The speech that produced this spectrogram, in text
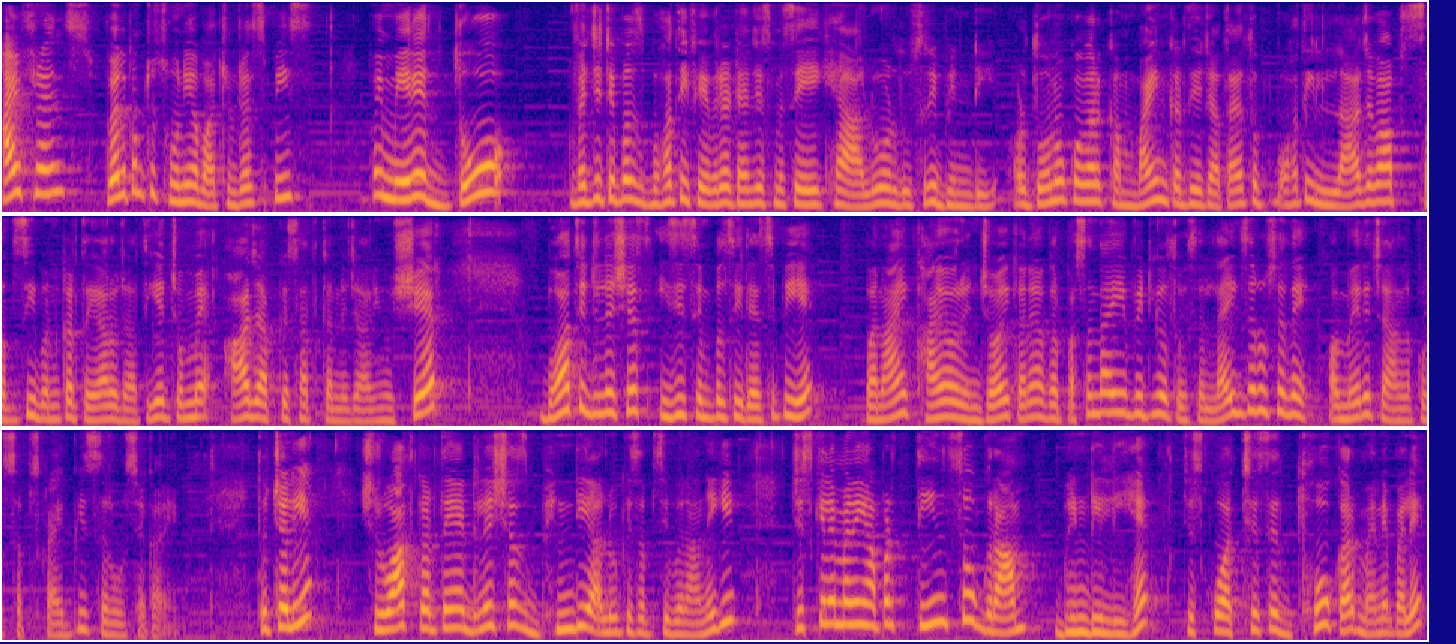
Hi friends welcome to Sonia बाचुन रेसिपीज़ भाई, मेरे दो वेजिटेबल्स बहुत ही फेवरेट हैं, जिसमें से एक है आलू और दूसरी भिंडी। और दोनों को अगर कंबाइन कर दिया जाता है तो बहुत ही लाजवाब सब्ज़ी बनकर तैयार हो जाती है, जो मैं आज आपके साथ करने जा रही हूँ। शेयर बहुत ही डिलीशियस ईजी सिंपल सी रेसिपी है। बनाएँ, खाएँ और इन्जॉय करें। अगर पसंद आई वीडियो तो इसे लाइक ज़रूर से दें और मेरे चैनल को सब्सक्राइब भी ज़रूर से करें। तो चलिए, शुरुआत करते हैं डिलिशियस भिंडी आलू की सब्ज़ी बनाने की, जिसके लिए मैंने यहाँ पर 300 ग्राम भिंडी ली है, जिसको अच्छे से धोकर मैंने पहले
